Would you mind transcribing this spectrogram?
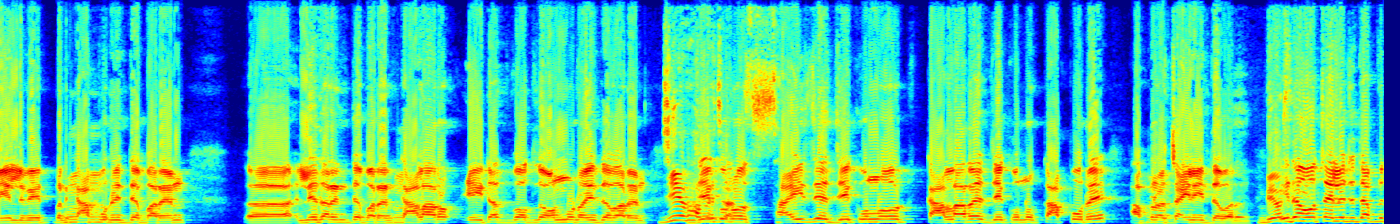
বেলভেট মানে কাপড় নিতে পারেন লেদার নিতে পারেন কালার এইটার বদলে অন্যটা নিতে পারেন। যে কোনো সাইজে যে কোনো কালারে যে কোনো কাপড়ে আপনারা চাইলে নিতে পারেন। এটাও চাইলে যদি আপনি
